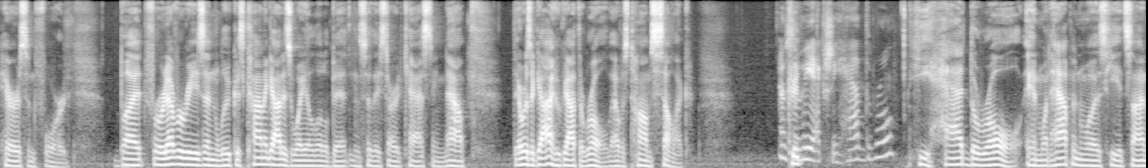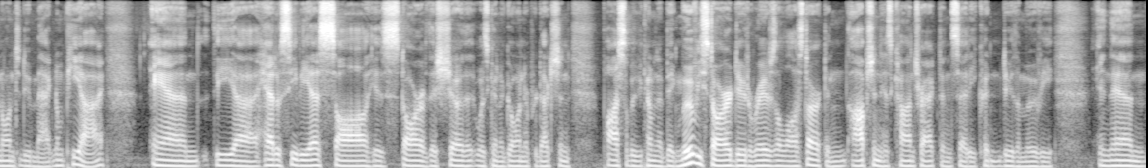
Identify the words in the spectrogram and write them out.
Harrison Ford. But for whatever reason, Lucas kind of got his way a little bit, and so they started casting. Now, there was a guy who got the role. That was Tom Selleck. Oh, so he actually had the role? He had the role, and what happened was he had signed on to do Magnum PI, and the uh, head of CBS saw his star of this show that was going to go into production, possibly becoming a big movie star due to Raiders of the Lost Ark, and optioned his contract and said he couldn't do the movie, and then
